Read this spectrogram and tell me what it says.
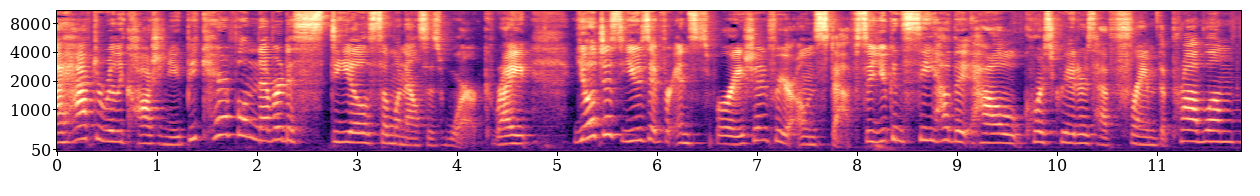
I have to really caution you be careful never to steal someone else's work, right? You'll just use it for inspiration for your own stuff. So you can see how they how course creators have framed the problem.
